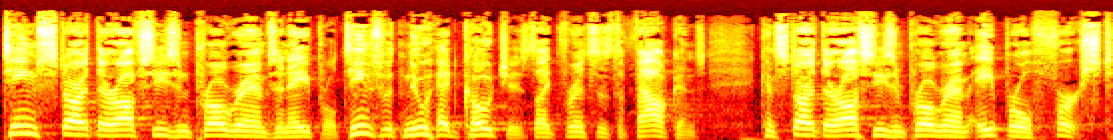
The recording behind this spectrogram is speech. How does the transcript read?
teams start their offseason programs in April. Teams with new head coaches, like for instance the Falcons, can start their offseason program April 1st.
